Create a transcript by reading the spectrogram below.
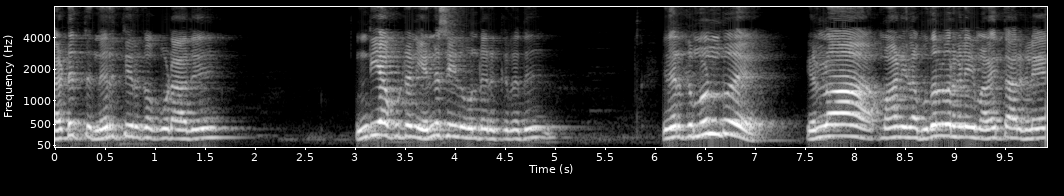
தடுத்து நிறுத்தி இருக்கக்கூடாது இந்தியா கூட்டணி என்ன செய்து கொண்டிருக்கிறது? இதற்கு முன்பு எல்லா மாநில முதல்வர்களையும் அழைத்தார்களே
